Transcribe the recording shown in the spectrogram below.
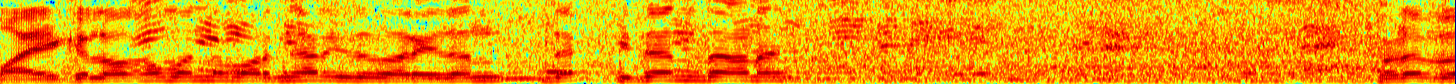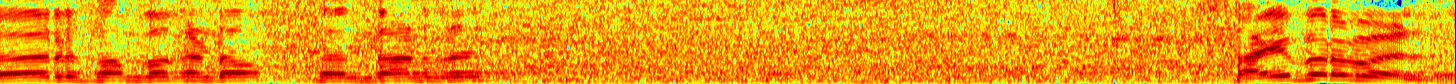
മായിക ലോകം എന്ന് പറഞ്ഞാൽ ഇത് പറയും ഇതെന്താണ്? ഇവിടെ വേറൊരു സംഭവം കണ്ടോ? ഇതെന്താണിത്? സൈബർ വേൾഡ്.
